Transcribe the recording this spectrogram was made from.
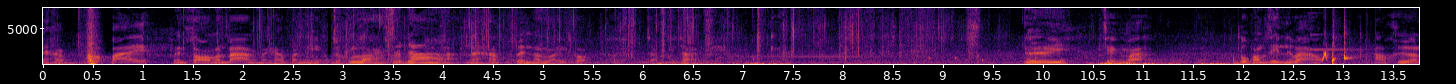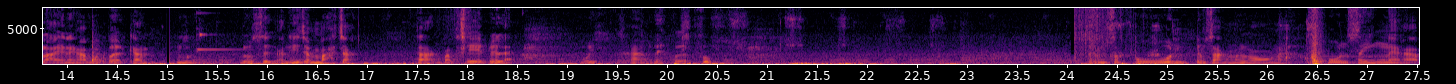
นะครับต่อไปเป็นซองกันบ้างนะครับ อันนี้จากลาซาด้านะครับ เป็นอะไรก็ จำไม่ได้เลยโอเคเฮ้ยเจ๋งว่ะกระปุกออมสินหรือเปล่าเอาคืออะไรนะครับมาเปิดกันนี่รู้สึกอันนี้จะมาจากต่างประเทศด้วยแหละอุ้ยขาดเลยเปิดฟุ๊บเป็นสปูนเตรียมสั่งมาลองนะสปูนซิ่งนะครับ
